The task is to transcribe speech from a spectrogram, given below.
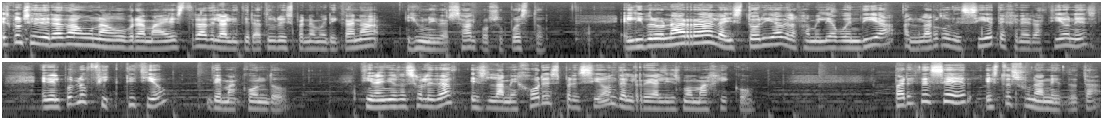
Es considerada una obra maestra de la literatura hispanoamericana y universal, por supuesto. El libro narra la historia de la familia Buendía a lo largo de siete generaciones en el pueblo ficticio de Macondo. Cien años de soledad es la mejor expresión del realismo mágico. Parece ser, esto es una anécdota,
